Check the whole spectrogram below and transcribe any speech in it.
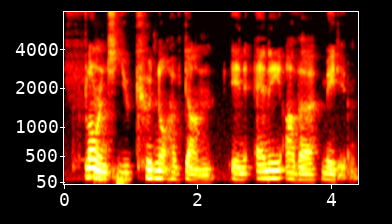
Florence, mm. you could not have done in any other medium.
